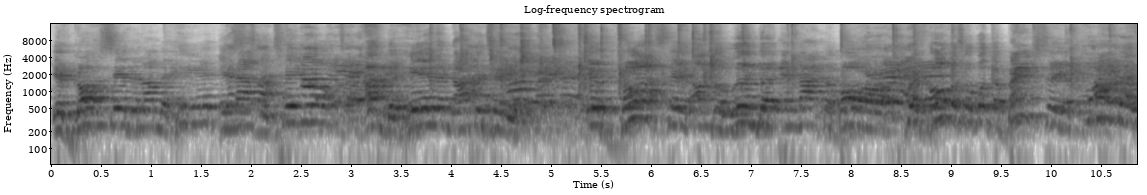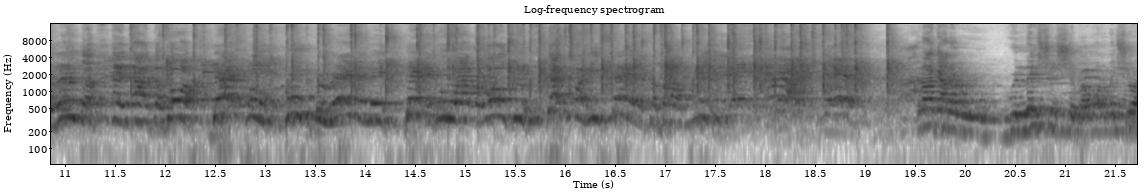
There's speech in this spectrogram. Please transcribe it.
If God said that I'm the head and not the tail, I'm the head and not the tail. If God said I'm the lender and not the borrower, regardless of what the bank says, I'm the lender and not the borrower. That's who, who created me. That is who I belong to. That's what he says about me. And I got a relationship. I want to make sure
